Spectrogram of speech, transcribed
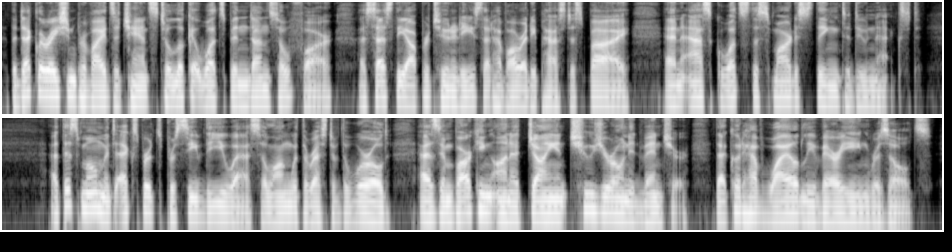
The declaration provides a chance to look at what's been done so far, assess the opportunities that have already passed us by, and ask what's the smartest thing to do next. At this moment, experts perceive the U.S., along with the rest of the world, as embarking on a giant choose your own adventure that could have wildly varying results.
